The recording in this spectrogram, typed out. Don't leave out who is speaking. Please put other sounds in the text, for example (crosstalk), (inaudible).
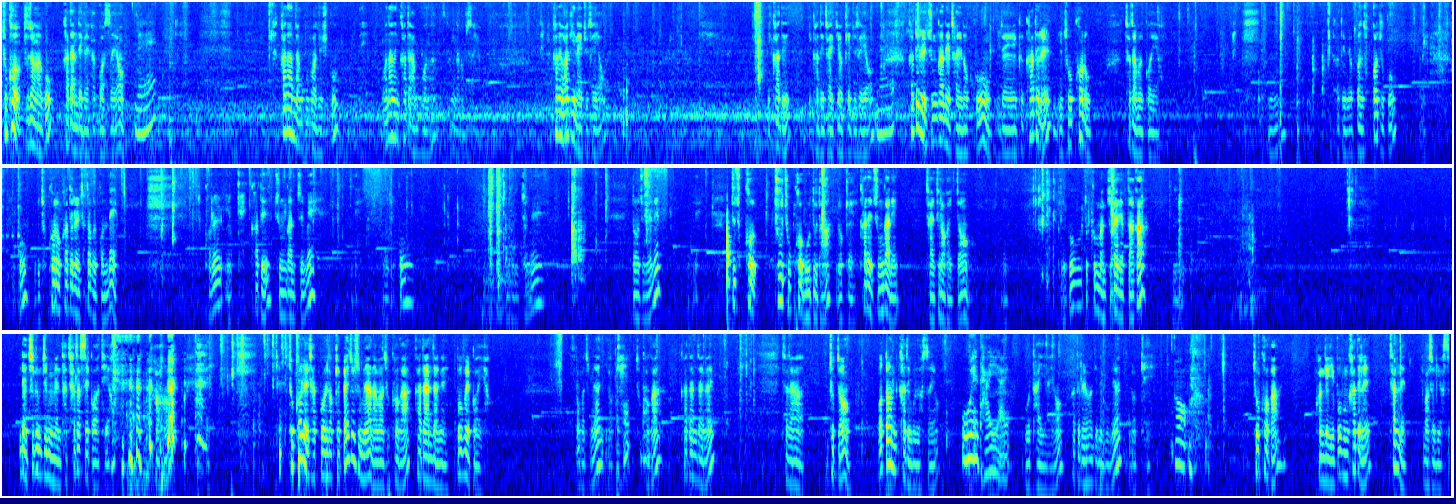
Speaker 1: 조커 두 장하고 카드 한 덱을 갖고 왔어요.
Speaker 2: 네.
Speaker 1: 카드 한 장 뽑아주시고 네, 원하는 카드 아무거나 상관없어요. 네, 카드 확인해 주세요. 네, 이 카드, 이 카드 잘 기억해 주세요.
Speaker 2: 네.
Speaker 1: 카드를 중간에 잘 넣고 이제 그 카드를 이 조커로 찾아볼 거예요. 음, 카드 몇 번 섞어주고 네, 이 조커로 카드를 찾아볼 건데 조커를 이렇게 카드 중간쯤에 네, 넣어주고 중간쯤에 넣어주면은 네, 두 조커 두 조커 모두 다 이렇게 카드 중간에 잘 들어가 있죠. 음. 그리고 조금만 기다렸다가 음. 네 지금쯤이면 다 찾았을 것 같아요. (laughs) 네. 조커를 잡고 이렇게 빼주시면 아마 조커가 카드 한 장을 뽑을 거예요. 뽑아주면 이렇게 조커가 카드 한 장을 찾아 줬죠. 어떤 카드 골랐어요?
Speaker 2: 5의 다이아요.
Speaker 1: 뭐 다이아요. 카드를 확인해 보면 이렇게
Speaker 2: 어.
Speaker 1: 조커가 관객이 뽑은 카드를 찾는 마술이었어요.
